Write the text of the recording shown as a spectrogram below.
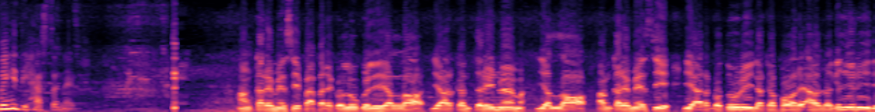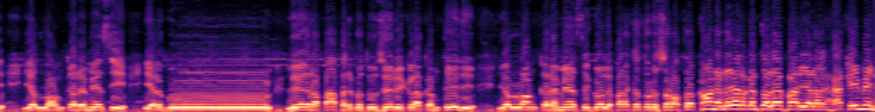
মেহেদি হাসানের। আঙ্কারে মেসি, পেপারে কলু কলি, ইয়াল্লা, ইয়ার কান্তরিন মেম ইয়াল্লা মেসি, ইয়ার গতুরি লাকা ফরে মেসি, ইয়ার গুল লেরা পেপারে কতু জিরি ক্লাকম মেসি গোলে পারে কতুর সরফ কানে লেরা কান্তলে ফার ইয়ালা হাকিমিন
